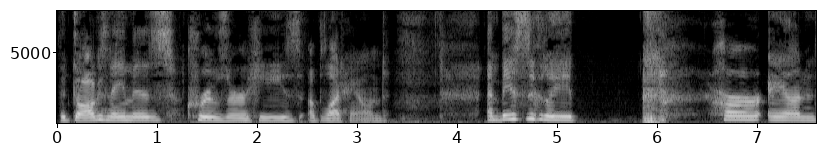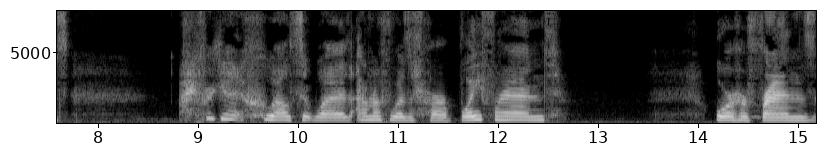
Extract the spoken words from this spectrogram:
The dog's name is Cruiser. He's a bloodhound. And basically, her and I forget who else it was. I don't know if it was her boyfriend or her friends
